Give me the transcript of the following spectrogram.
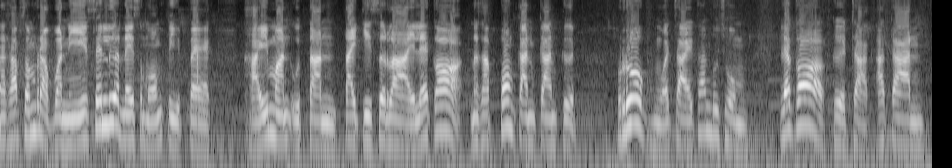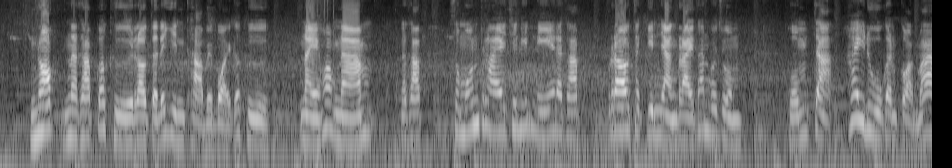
นะครับสำหรับวันนี้เส้นเลือดในสมองตีบแตก ไขมันอุดตัน ไตกลีเซอไรด์และก็นะครับป้องกันการเกิดโรคหัวใจท่านผู้ชม แล้วก็เกิดจากอาการน็อกนะครับก็คือเราจะได้ยินข่าวบ่อยๆ ก็คือ ในห้องน้ำนะครับ สมุนไพรชนิดนี้นะครับ เราจะกินอย่างไรท่านผู้ชม ผมจะให้ดูกันก่อนว่า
